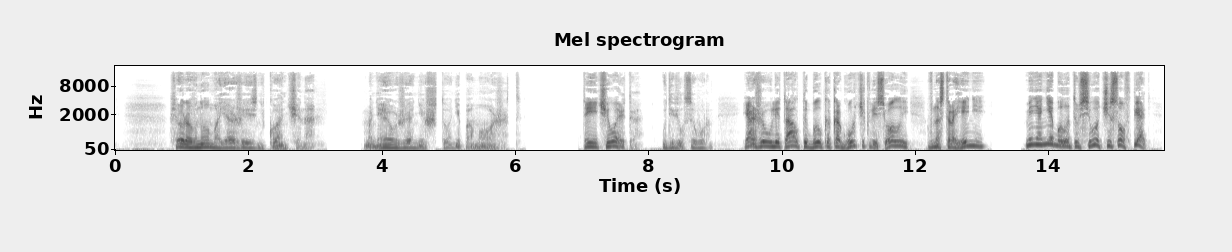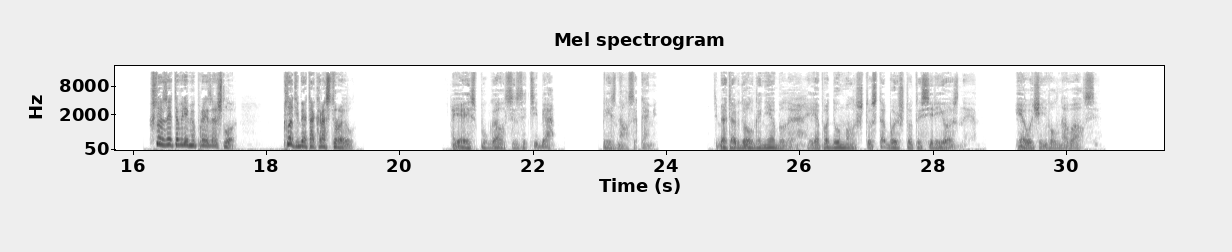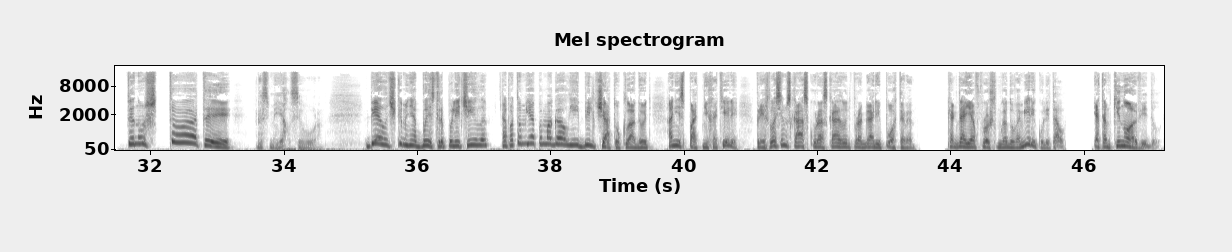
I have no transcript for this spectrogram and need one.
Все равно моя жизнь кончена. Мне уже ничто не поможет. Ты чего это? — удивился ворон. — Я же улетал, ты был как огурчик, веселый, в настроении. Меня не было-то всего часов пять. Что за это время произошло? Кто тебя так расстроил? — Я испугался за тебя, — признался камень. — Тебя так долго не было, я подумал, что с тобой что-то серьезное. Я очень волновался. — Да ну что ты! — рассмеялся ворон. Белочка меня быстро полечила, а потом я помогал ей бельчат укладывать. Они спать не хотели, пришлось им сказку рассказывать про Гарри Поттера. Когда я в прошлом году в Америку летал, я там кино видел.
